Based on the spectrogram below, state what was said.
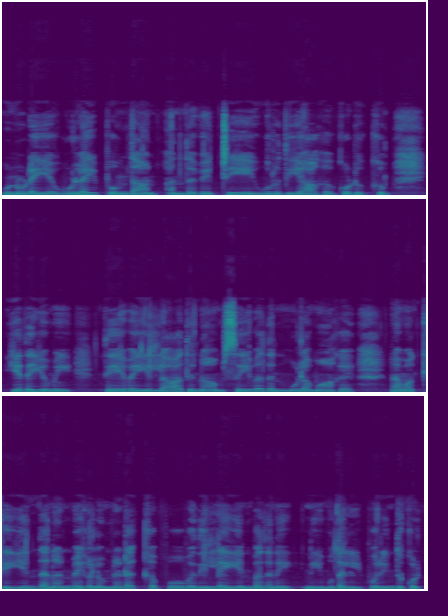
உன்னுடைய உழைப்பும் தான் அந்த வெற்றியை உறுதியாக கொடுக்கும். எதையுமே தேவையில்லாது நாம் செய்வதன் மூலமாக நமக்கு எந்த நன்மைகளும் நடக்கப் போவதில்லை என்பதனை நீ முதலில் புரிந்து கொள்.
